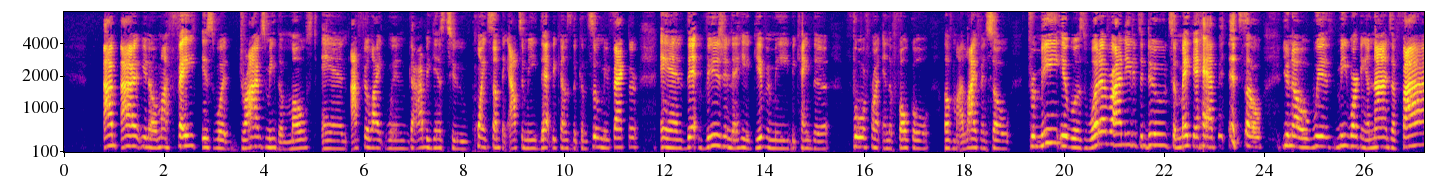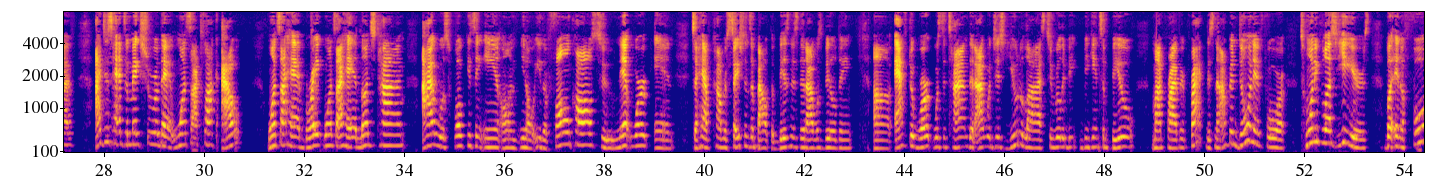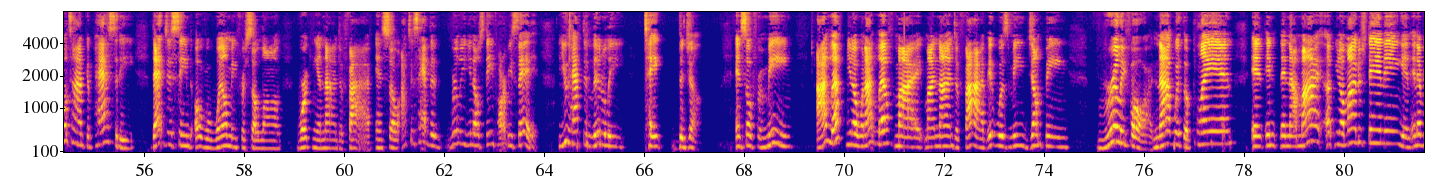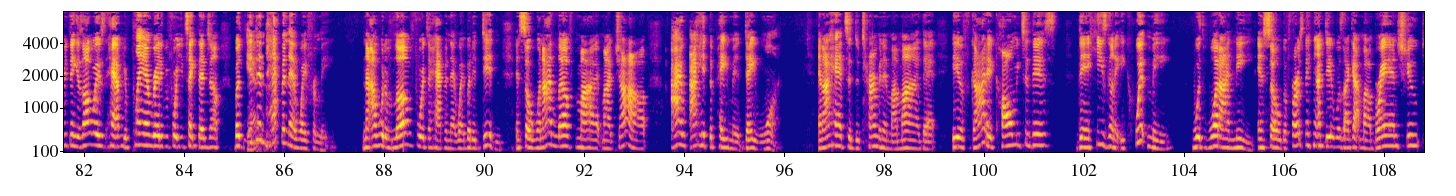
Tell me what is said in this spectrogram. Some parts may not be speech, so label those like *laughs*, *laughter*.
I, I, you know, my faith is what drives me the most. And I feel like when God begins to point something out to me, that becomes the consuming factor. And that vision that He had given me became the forefront and the focal of my life. And so for me, it was whatever I needed to do to make it happen. *laughs* so, you know, with me working a nine to five, I just had to make sure that once I clock out, once I had break, once I had lunchtime, I was focusing in on, you know, either phone calls to network and to have conversations about the business that I was building. Uh, after work was the time that I would just utilize to really be, begin to build my private practice. Now, I've been doing it for 20 plus years, but in a full time capacity, that just seemed overwhelming for so long working a nine to five. And so I just had to really, you know, Steve Harvey said it. You have to literally take the jump. And so for me, I left, you know, when I left my my 9 to 5, it was me jumping really far, not with a plan. And and, and now my uh, you know, my understanding and, and everything is always have your plan ready before you take that jump. But yeah. it didn't happen that way for me. Now I would have loved for it to happen that way, but it didn't. And so when I left my my job, I I hit the pavement day one. And I had to determine in my mind that if God had called me to this, then he's going to equip me with what I need. And so the first *laughs* thing I did was I got my brand shoot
